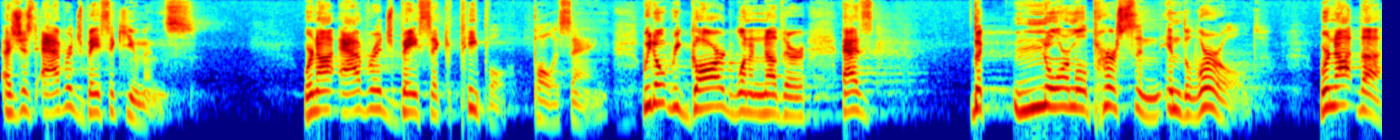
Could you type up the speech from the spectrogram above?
as just average, basic humans. We're not average, basic people, Paul is saying. We don't regard one another as the normal person in the world. We're not the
